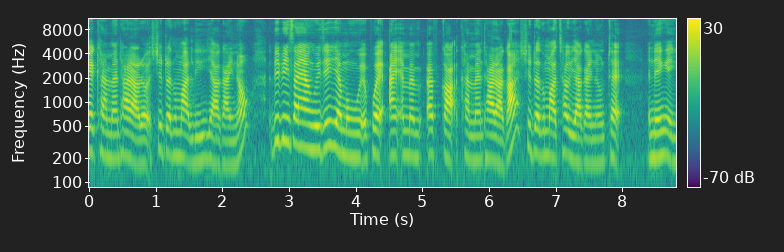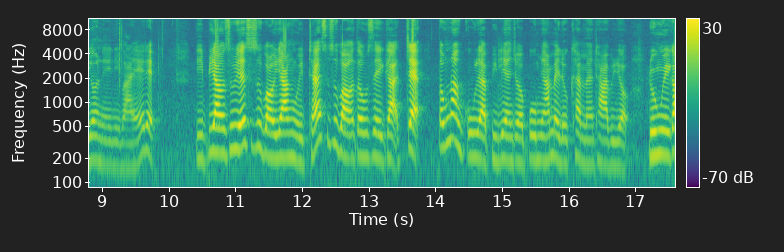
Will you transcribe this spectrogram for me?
ရဲ့ခန့်မှန်းထားတာတော့8.4ရာခိုင်နှုန်းအပြည်ပြည်ဆိုင်ရာငွေကြေးရန်ပုံငွေအဖွဲ့ IMF ကခန့်မှန်းထားတာက8.6ရာခိုင်နှုန်းထက်အနည်းငယ်လျော့နေနေပါတယ်တဲ့ဒီပြောင်စုရဲ့စုစုပေါင်းရငွေထက်စုစုပေါင်းအသုံးစရိတ်ကကျပ် 3900ဘီလီယံကျော်ပိုများမယ်လို့ခန့်မှန်းထားပြီးတော့လူငွေက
